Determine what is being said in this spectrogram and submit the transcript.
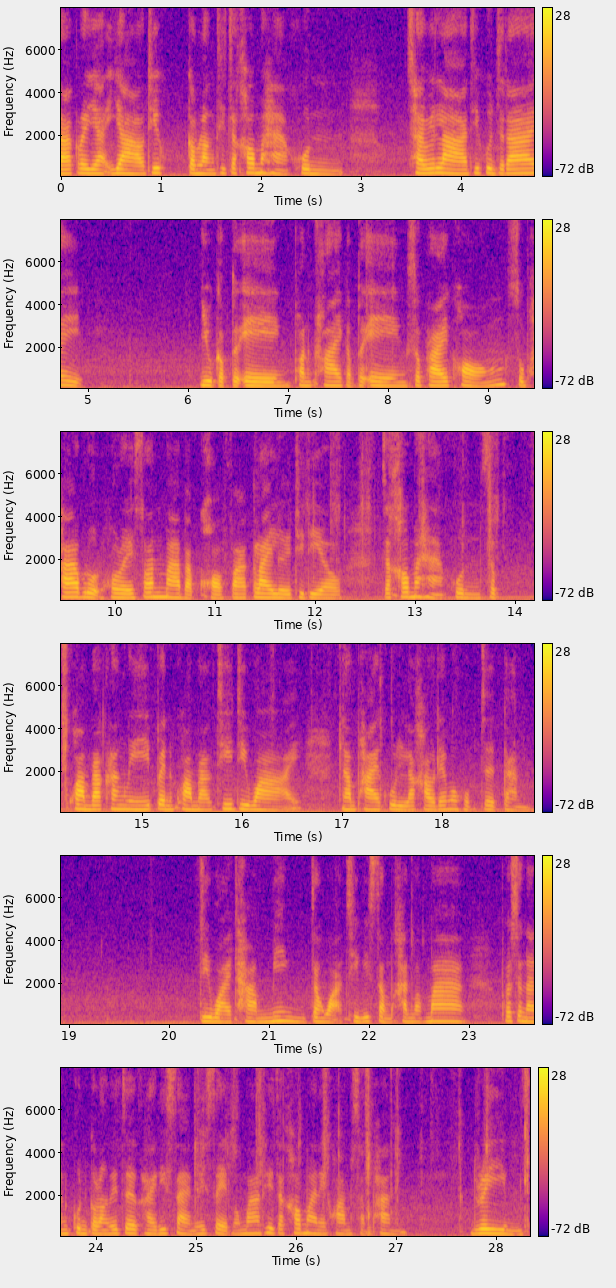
รักระยะยาวที่กำลังที่จะเข้ามาหาคุณ ใช้เวลาที่คุณจะได้ อยู่กับตัวเองผ่อนคลายกับตัวเองเซอร์ไพรส์ของสุภาพบุรุษ Horizon มาแบบขอบฟ้าไกลเลยทีเดียว จะเข้ามาหาคุณความรักครั้งนี้เป็นความรักที่ดีวายนำพายคุณและเขาได้มาพบเจอกัน DY timing จังหวะชีวิตสำคัญมากๆ เพราะฉะนั้นคุณกำลังได้เจอใครที่แสนวิเศษมาก ๆ ที่จะเข้ามาในความสัมพันธ์ Dreams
